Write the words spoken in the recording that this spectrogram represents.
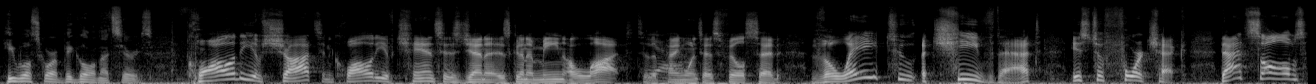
he will score a big goal in that series. Quality of shots and quality of chances, Jenna, is going to mean a lot to the Yeah. Penguins, as Phil said. The way to achieve that is to forecheck. That solves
